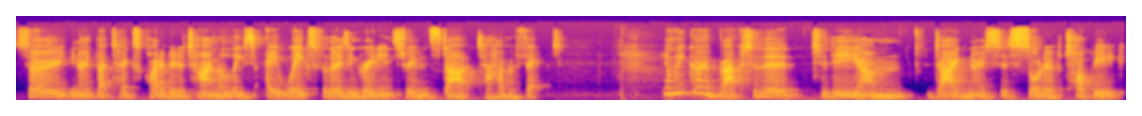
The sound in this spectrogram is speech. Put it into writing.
So you know that takes quite a bit of time at least eight weeks for those ingredients to even start to have effect. Can we go back to the to the um, diagnosis sort of topic?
